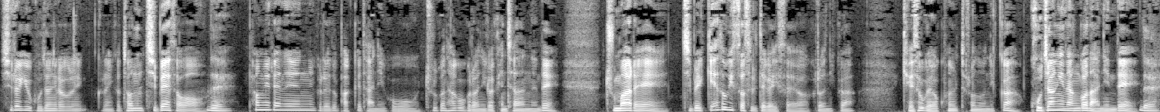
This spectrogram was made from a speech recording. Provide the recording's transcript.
시력이 고장이라 그러- 그러니까 저는 집에서 네. 평일에는 그래도 밖에 다니고 출근하고 그러니까 괜찮았는데 주말에 집에 계속 있었을 때가 있어요. 그러니까 계속 에어컨을 틀어놓으니까 고장이 난 건 아닌데 네.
